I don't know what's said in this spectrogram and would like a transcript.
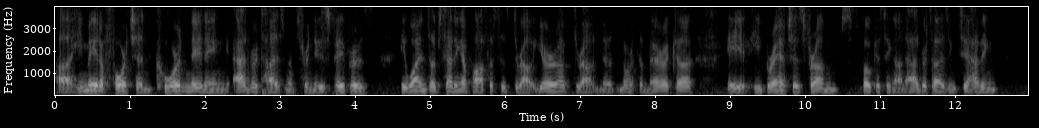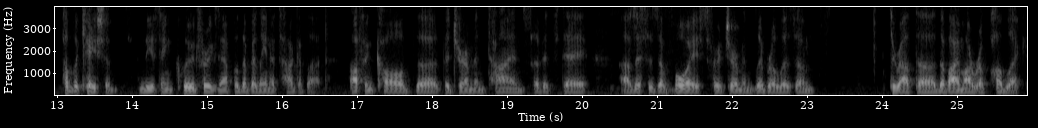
Uh, he made a fortune coordinating advertisements for newspapers. He winds up setting up offices throughout Europe, throughout no North America. He, he branches from focusing on advertising to having publications. And these include, for example, the Berliner Tageblatt, often called the, the German Times of its day. Uh, this is a voice for German liberalism throughout the, the Weimar Republic.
